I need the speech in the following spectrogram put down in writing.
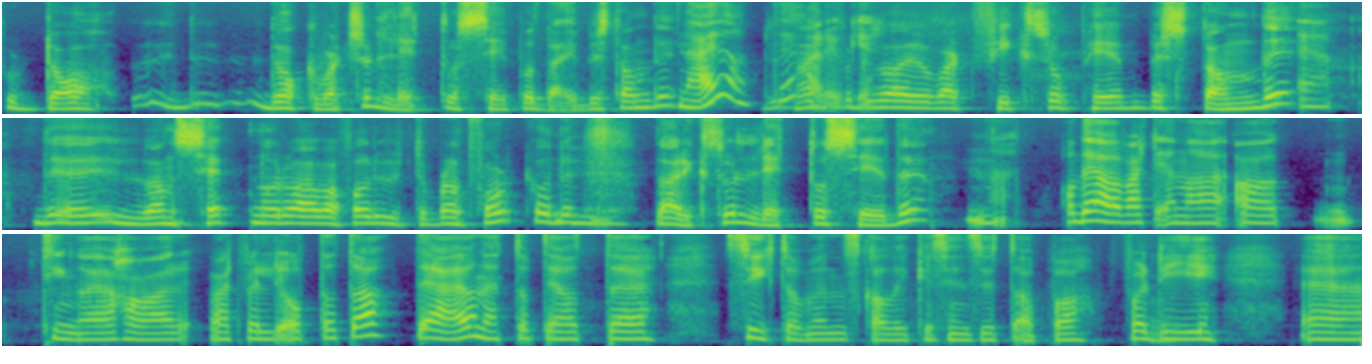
For da Det har ikke vært så lett å se på deg bestandig. Nei da, det har det jo for du har jo vært fiks og pen bestandig. Ja. Det, uansett når du er i hvert fall ute blant folk. Og det, Mm. det er ikke så lett å se det. Nei. Og det har vært en av, av tinga jeg har vært veldig opptatt av. Det er jo nettopp det at uh, sykdommen skal ikke synes utapå. Fordi uh,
